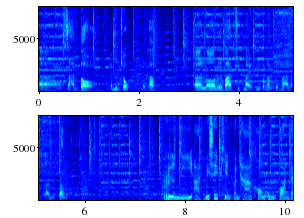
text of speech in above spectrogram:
อ่าสารต่อให้มันจบนะครับ รอรัฐบาลชุดใหม่ที่กำลังจะมาหลังการเลือกตั้งนะครับเรื่องนี้อาจไม่ใช่เพียงปัญหาขององค์กรใด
